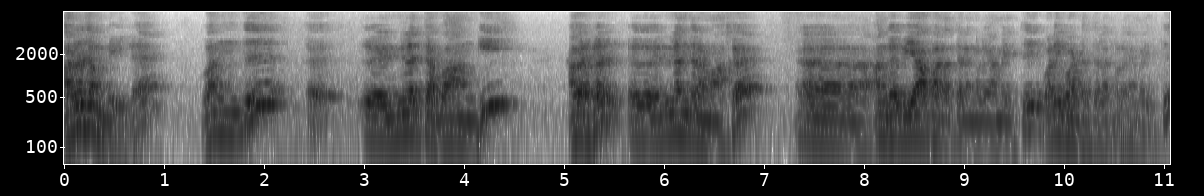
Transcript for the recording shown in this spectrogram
அருகம்பையில் வந்து நிலத்தை வாங்கி அவர்கள் நிரந்தரமாக அங்கே வியாபார தலங்களை அமைத்து வழிபாட்டு தலங்களை அமைத்து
